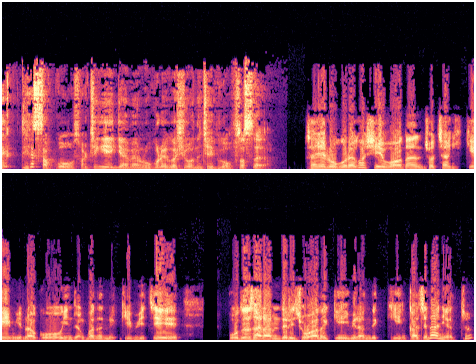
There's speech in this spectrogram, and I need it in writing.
했, 했었고, 솔직히 얘기하면 로그 레거시 1은 재미가 없었어요. 사실 로그 레거시 1은 초창기 게임이라고 인정받는 느낌이지 모든 사람들이 좋아하는 게임이란 느낌까지는 아니었죠?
